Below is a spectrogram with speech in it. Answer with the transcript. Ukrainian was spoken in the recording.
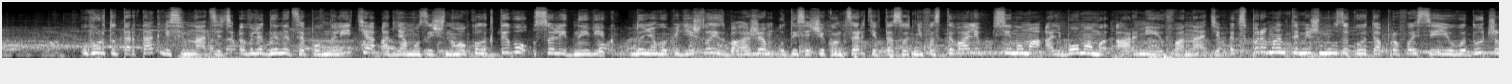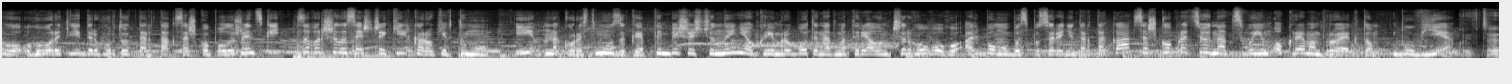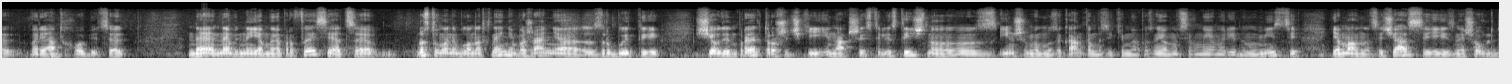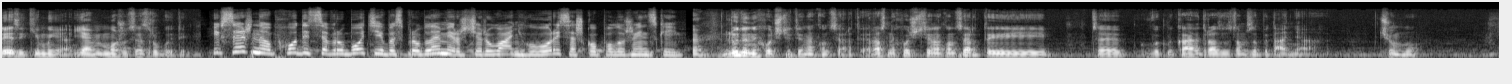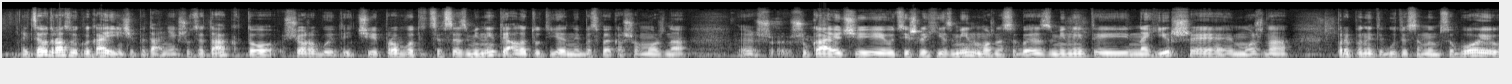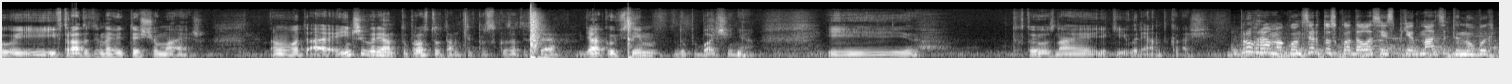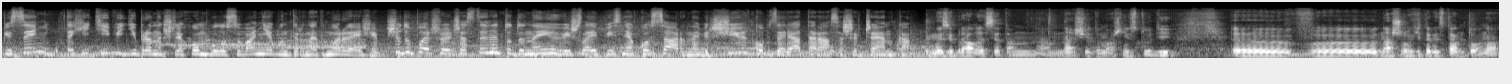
У гурту Тартак 18. В людини це повноліття, а для музичного колективу солідний вік. До нього підійшли із багажем у тисячі концертів та сотні фестивалів, сімома альбомами, армією фанатів. Експерименти між музикою та професією ведучого, говорить лідер гурту Тартак Сашко Положинський, завершилися ще кілька років тому. І на користь музики. Тим більше, що нині, окрім роботи над матеріалом чергового альбому безпосередньо Тартака, Сашко працює над своїм окремим проектом Був є. Варіант хобі. Це не, не, не є моя професія, це просто в мене було натхнення, бажання зробити ще один проєкт, трошечки інакше стилістично, з іншими музикантами, з якими я познайомився в моєму рідному місті. Я мав на це час і знайшов людей, з якими я, я можу це зробити. І все ж не обходиться в роботі без проблем і розчарувань, говорить Сашко Положинський. Люди не хочуть йти на концерти. Раз не хочуть йти на концерти, це викликає одразу там запитання, чому? І це одразу викликає інші питання. Якщо це так, то що робити? Чи пробувати це все змінити, але тут є небезпека, що можна, е, шукаючи оці шляхи змін, можна себе змінити на гірше, можна припинити бути самим собою і, і втратити навіть те, що маєш. От. А інший варіант то просто там, типу, сказати все, дякую всім, до побачення. І хто його знає, який варіант кращий. Програма концерту складалася із 15 нових пісень та хітів, відібраних шляхом голосування в інтернет-мережі. Щодо першої частини, то до неї увійшла і пісня Косар на вірші Кобзаря Тараса Шевченка. Ми зібралися там на нашій домашній студії е, в нашого гітариста Антона.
